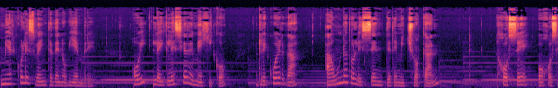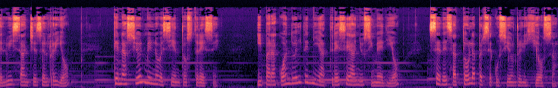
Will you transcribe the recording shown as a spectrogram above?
Miércoles 20 de noviembre. Hoy la Iglesia de México recuerda a un adolescente de Michoacán, José o José Luis Sánchez del Río, que nació en 1913 y para cuando él tenía 13 años y medio se desató la persecución religiosa.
